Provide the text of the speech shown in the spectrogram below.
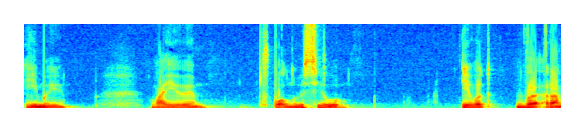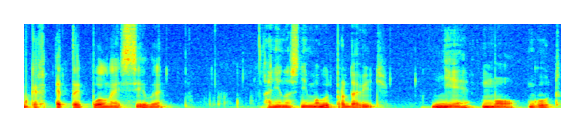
и мы воюем в полную силу. И вот в рамках этой полной силы они нас не могут продавить. Не могут.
